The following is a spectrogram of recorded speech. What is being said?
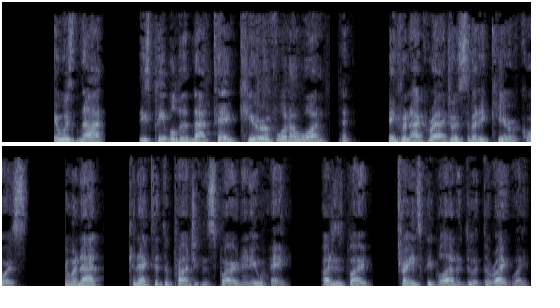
it was not these people did not take Kiruv 101. they were not graduates of any Kiruv course. They were not connected to Project Inspire in any way. Project Inspire trains people how to do it the right way.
